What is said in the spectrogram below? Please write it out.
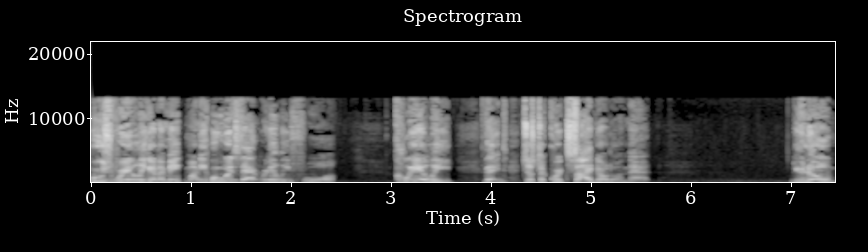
Who's really going to make money? Who is that really for? Clearly, just a quick side note on that. You know,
